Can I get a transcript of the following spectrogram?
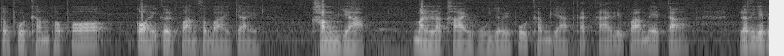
ต้องพูดคำเพราะๆก่อให้เกิดความสบายใจคำหยาบมันละขายหู อย่าไปพูดคำหยาบทักทายด้วยความเมตตา แล้วก็อย่าไป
